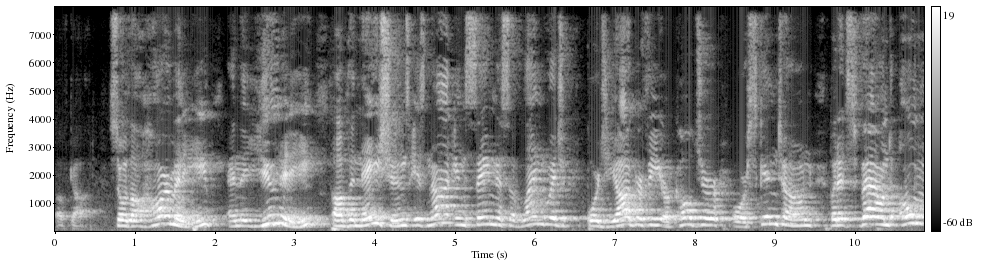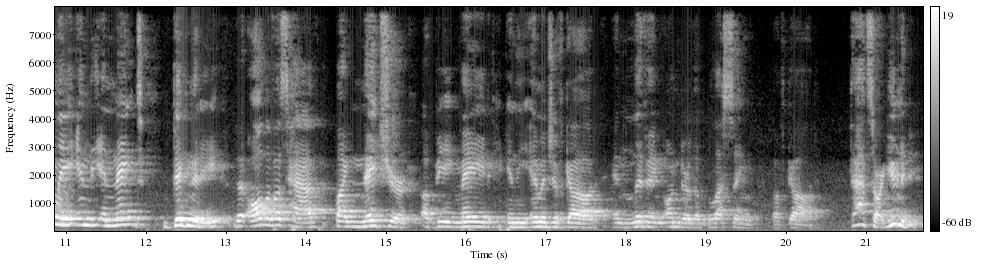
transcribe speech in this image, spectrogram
of God. So the harmony and the unity of the nations is not in sameness of language or geography or culture or skin tone, but it's found only in the innate dignity that all of us have by nature of being made in the image of God and living under the blessing of God. That's our unity.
